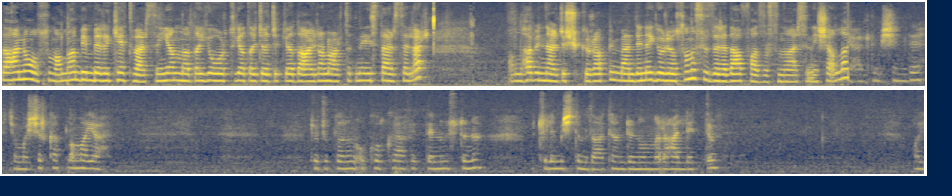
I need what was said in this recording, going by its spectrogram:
Daha ne olsun Allah'ın bin bereket versin. Yanına da yoğurt ya da cacık ya da ayran artık ne isterseler. Allah'a binlerce şükür. Rabbim bende ne görüyorsanız sizlere daha fazlasını versin inşallah. Geldim şimdi çamaşır katlamaya. Çocukların okul kıyafetlerinin üstünü ütülemiştim zaten. Dün onları hallettim. Ay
